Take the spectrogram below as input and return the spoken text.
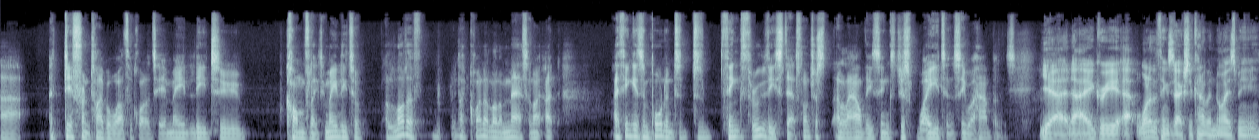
uh, a different type of wealth equality. It may lead to conflict. It may lead to a lot of like quite a lot of mess. And I, I, I think it's important to, to think through these steps, not just allow these things. Just wait and see what happens. Yeah, I agree. Uh, One of the things that actually kind of annoys me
